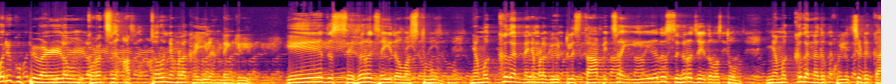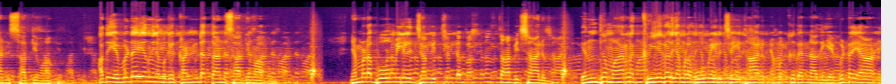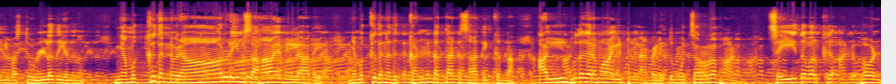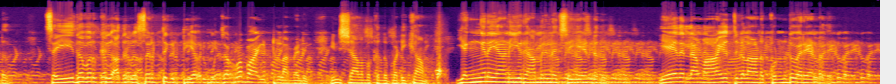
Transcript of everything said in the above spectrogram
ഒരു കുപ്പി വെള്ളവും കുറച്ച് അത്തറും നമ്മളെ കയ്യിലുണ്ടെങ്കിൽ ഏത് സിഹർ ചെയ്ത വസ്തുവും നമുക്ക് തന്നെ നമ്മളെ വീട്ടിൽ സ്ഥാപിച്ച ഏത് സിഹർ ചെയ്ത വസ്തുവും നമുക്ക് തന്നെ അത് കുഴിച്ചെടുക്കാൻ സാധ്യമാകും. അത് എവിടെയെന്ന് നമുക്ക് കണ്ടെത്താൻ സാധ്യമാകും. നമ്മുടെ ഭൂമിയിൽ ജപിച്ചിട്ട് ഭക്ഷണം സ്ഥാപിച്ചാലും എന്ത് മരണക്രിയകൾ നമ്മുടെ ഭൂമിയിൽ ചെയ്താലും നമുക്ക് തന്നെ അത് എവിടെയാണ് ഈ വസ്തു ഉള്ളത് എന്ന് നമുക്ക് തന്നെ ഒരാരുടെയും സഹായമില്ലാതെ നമുക്ക് തന്നെ അത് കണ്ടെത്താൻ സാധിക്കുന്ന അത്ഭുതകരമായിട്ടുള്ള അമൽ ഇത് മുജറബാണ്. ചെയ്തവർക്ക് അനുഭവമുണ്ട്. ചെയ്തവർക്ക് അത് റിസൾട്ട് കിട്ടിയ ഒരു മുജറബായിട്ടുള്ള അമൽ ഇൻഷാ നമുക്കൊന്ന് പഠിക്കാം. എങ്ങനെയാണ് ഈ ഒരു അമലിനെ ചെയ്യേണ്ടത് ഏതെല്ലാം ആയത്തുകളാണ് കൊണ്ടുവരേണ്ടത്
